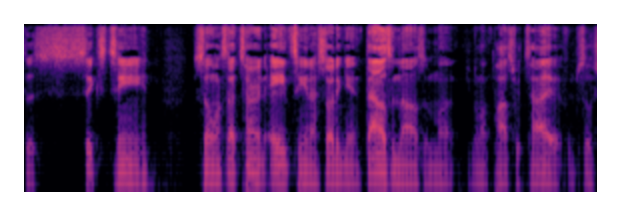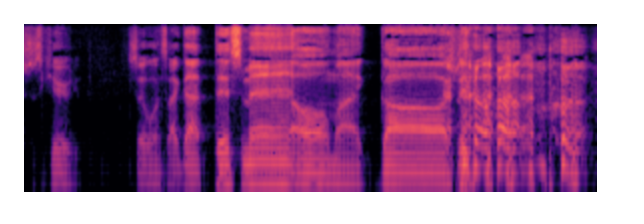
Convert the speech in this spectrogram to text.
to sixteen. So once I turned eighteen, I started getting thousand dollars a month. You know, my pops retired from Social Security. So once I got this man, oh my gosh,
